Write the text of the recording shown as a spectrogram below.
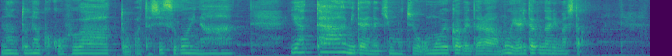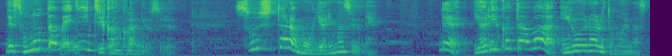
なんとなくこうふわっと私すごいなやったみたいな気持ちを思い浮かべたらもうやりたくなりました。でそのために時間管理をする。そしたらもうやりますよね。でやり方はいろいろあると思います。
